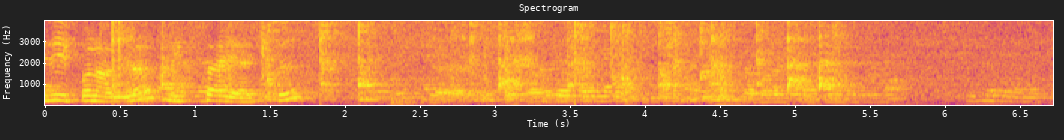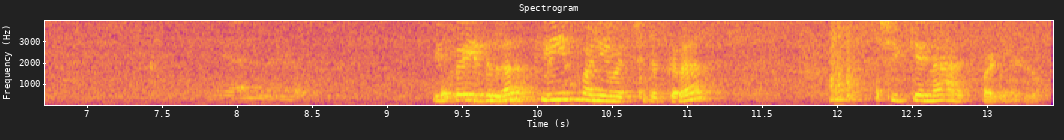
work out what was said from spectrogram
இது இப்போ நல்லா மிக்ஸ் ஆயாச்சு. இப்போ இதில் க்ளீன் பண்ணி வச்சிருக்கிற சிக்கனை ஆட் பண்ணிடலாம்.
